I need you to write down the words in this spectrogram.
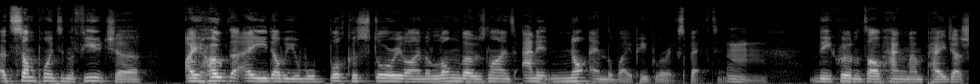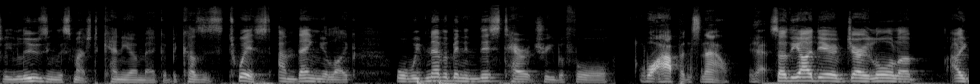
at some point in the future, I hope that AEW will book a storyline along those lines and it not end the way people are expecting. Hmm. The equivalent of Hangman Page actually losing this match to Kenny Omega because it's a twist, and then you're like, well, we've never been in this territory before. What happens now? Yeah. So the idea of Jerry Lawler I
